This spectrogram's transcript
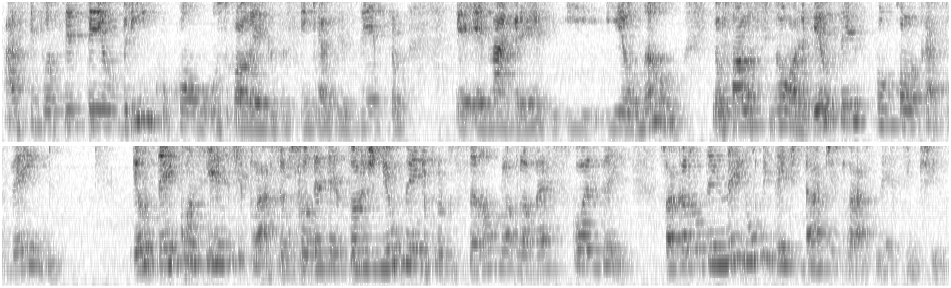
assim, você ter, eu brinco com os colegas assim que às vezes entram é, é, na greve e, e eu não, eu falo assim, olha, eu tenho, vamos colocar assim bem, eu tenho consciência de classe, eu não sou detentora de nenhum meio de produção, blá blá blá, essas coisas aí. Só que eu não tenho nenhuma identidade de classe nesse sentido.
